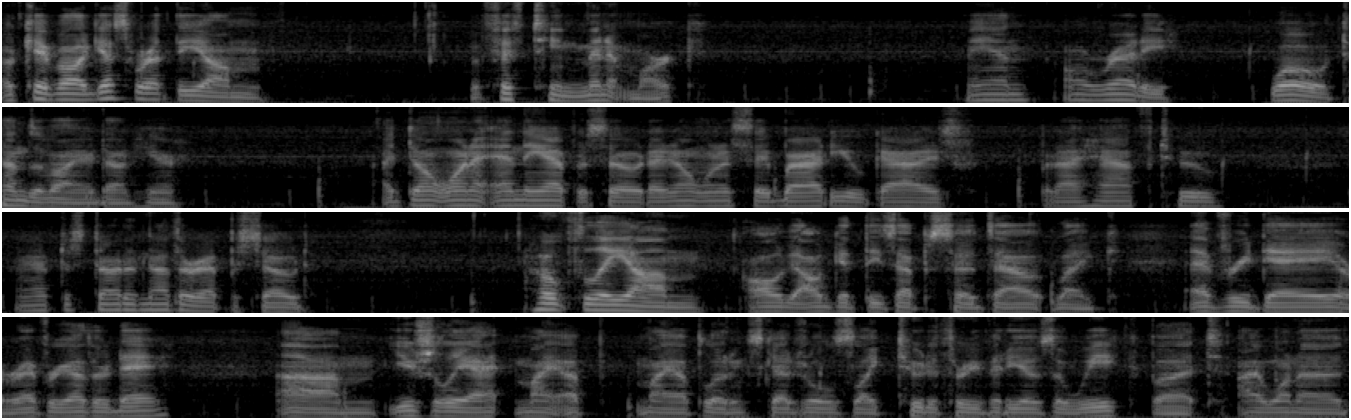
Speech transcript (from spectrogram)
Okay, well I guess we're at the um the 15 minute mark. Man, already. Whoa, tons of iron down here. I don't want to end the episode. I don't want to say bye to you guys. But I have to. I have to start another episode. Hopefully, um, I'll, I'll get these episodes out, like, every day or every other day. Um, usually I, my up my uploading schedule is like two to three videos a week, but I want to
